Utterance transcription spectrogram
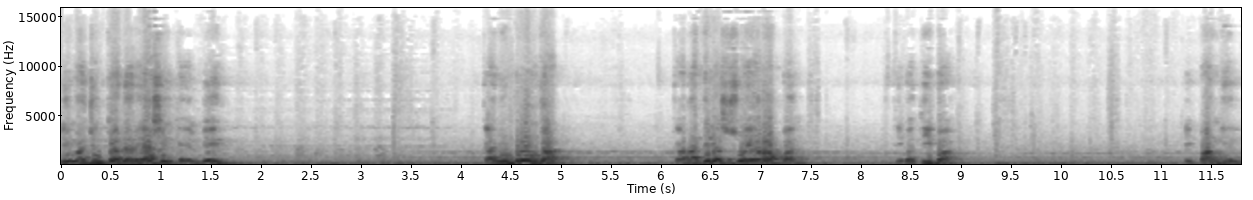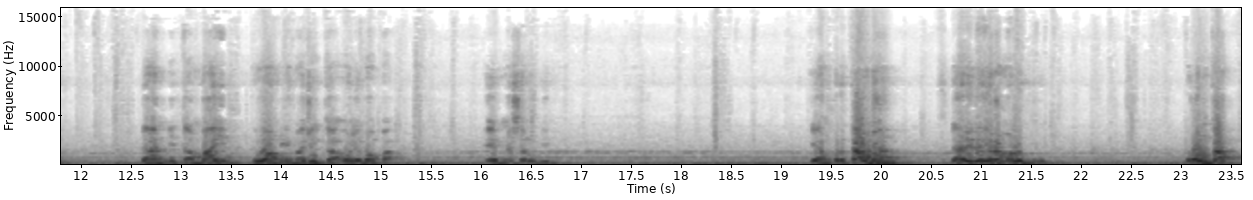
5 juta dari hasil KLB kami berontak karena tidak sesuai harapan tiba-tiba dipanggil dan ditambahin uang 5 juta oleh Bapak M. Nasarudin. Yang pertama dari daerah Maluku berontak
